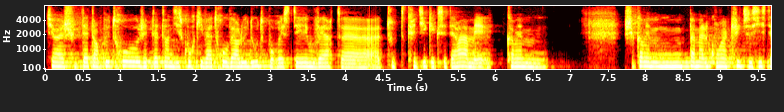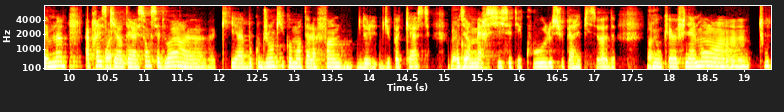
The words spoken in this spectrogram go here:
tu vois, je suis peut-être un peu trop, j'ai peut-être un discours qui va trop vers le doute pour rester ouverte à, à toute critique, etc. Mais quand même, je suis quand même pas mal convaincue de ce système-là. Après, ce qui est intéressant, c'est de voir euh, qu'il y a beaucoup de gens qui commentent à la fin du podcast pour dire merci, c'était cool, super épisode. Donc euh, finalement, euh, tout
